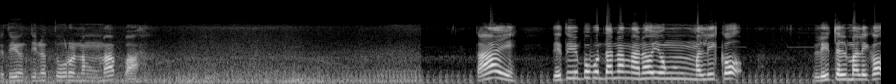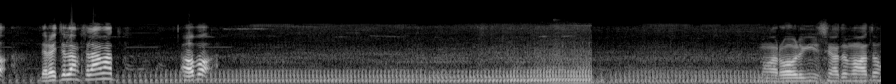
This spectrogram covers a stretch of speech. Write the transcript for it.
Ito yung tinuturo ng mapa. Tay, dito yung pupunta ng ano, yung Maliko. Little Maliko. Diretso lang, salamat. Opo. Mga rolling hills nga to mga to.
